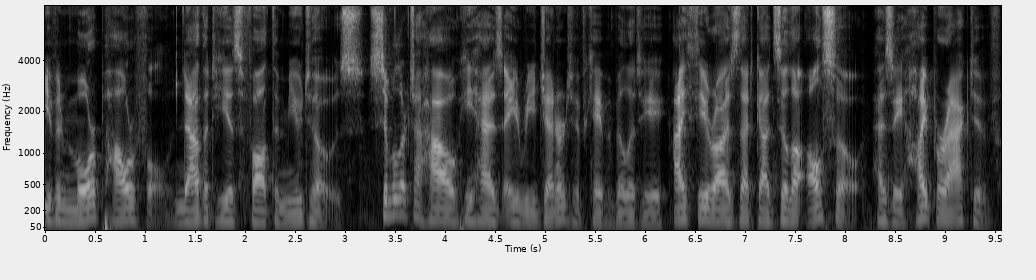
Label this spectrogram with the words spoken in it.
even more powerful now that he has fought the Mutos. Similar to how he has a regenerative capability, I theorize that Godzilla also has a hyperactive,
